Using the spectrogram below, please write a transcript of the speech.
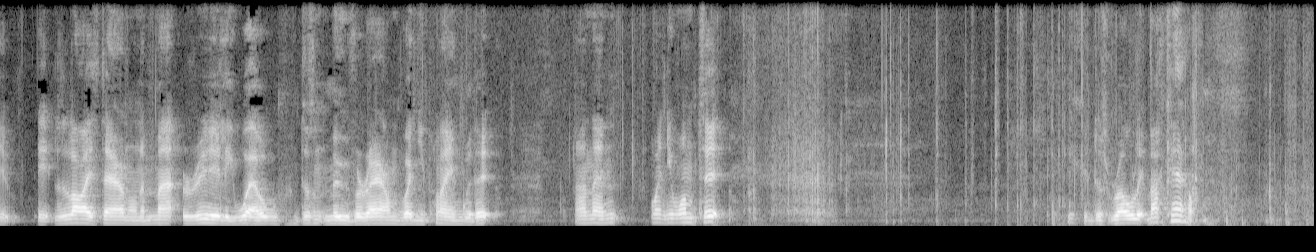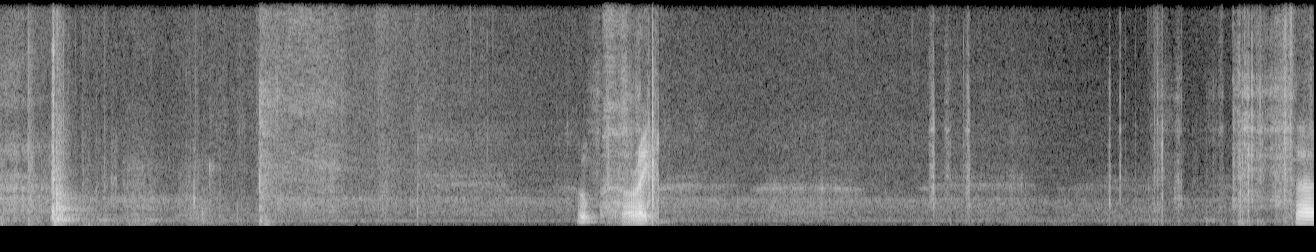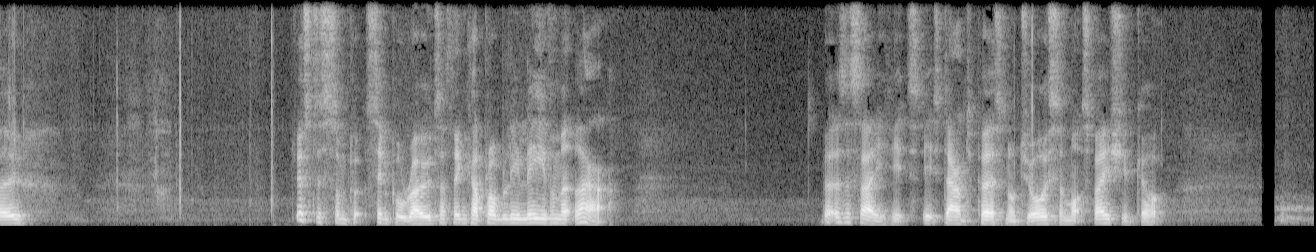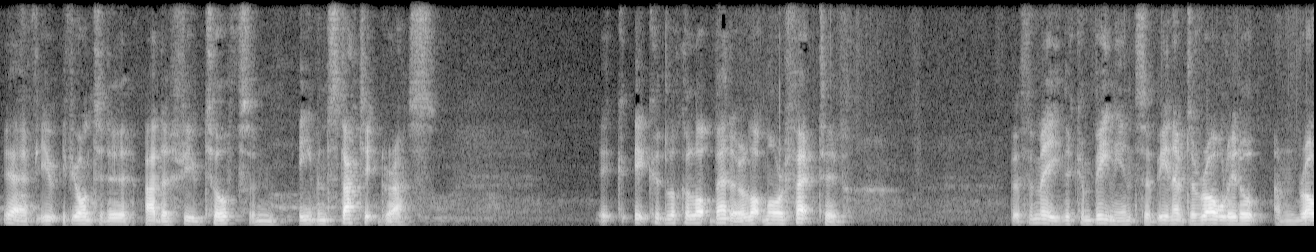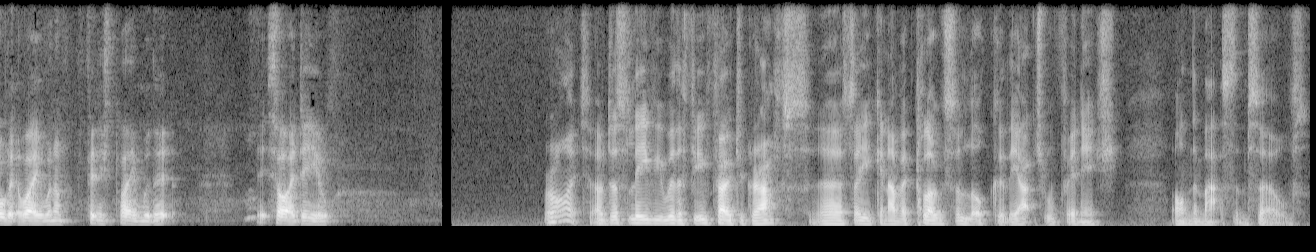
it, it lies down on a mat really well, doesn't move around when you're playing with it. And then when you want it, you can just roll it back out. Just as some simple roads, I think I'll probably leave them at that. But as I say, it's it's down to personal choice and what space you've got. Yeah, if you if you wanted to add a few tufts and even static grass, it it could look a lot better, a lot more effective. But for me, the convenience of being able to roll it up and roll it away when I'm finished playing with it, it's ideal. Right, I'll just leave you with a few photographs uh, so you can have a closer look at the actual finish on the mats themselves.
